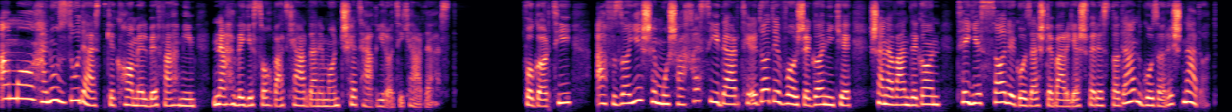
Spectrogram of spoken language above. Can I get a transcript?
اما هنوز زود است که کامل بفهمیم نحوه صحبت کردنمان چه تغییراتی کرده است. فوگارتی افزایش مشخصی در تعداد واژگانی که شنوندگان طی سال گذشته برایش فرستادند گزارش نداد.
